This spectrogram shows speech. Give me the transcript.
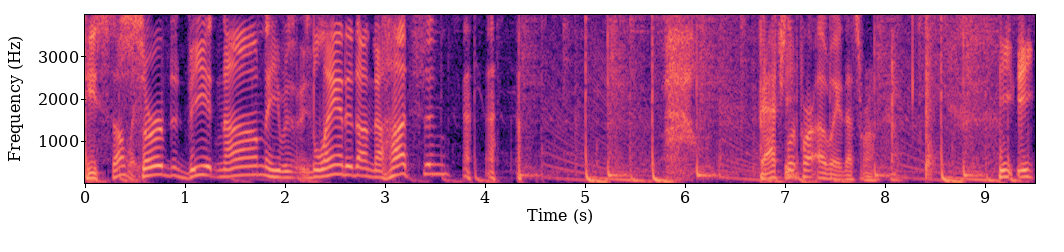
He's Sully. Served in Vietnam. He was he landed on the Hudson. Bachelor part. Oh wait, that's wrong. He, he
